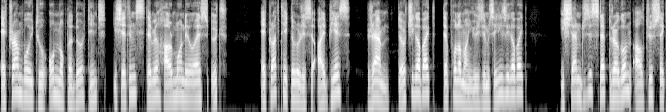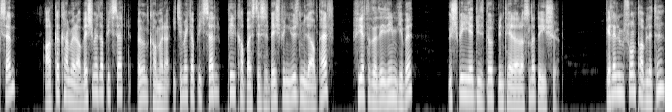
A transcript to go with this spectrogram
Ekran boyutu 10.4 inç, işletim sistemi HarmonyOS 3, ekran teknolojisi IPS, RAM 4 GB, depolama 128 GB, işlemcisi Snapdragon 680, arka kamera 5 megapiksel, ön kamera 2 megapiksel, pil kapasitesi 5100 mAh, fiyatı da dediğim gibi 3700-4000 TL arasında değişiyor. Gelelim son tablete.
